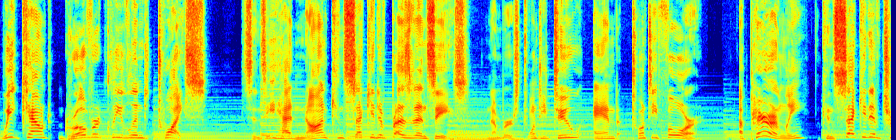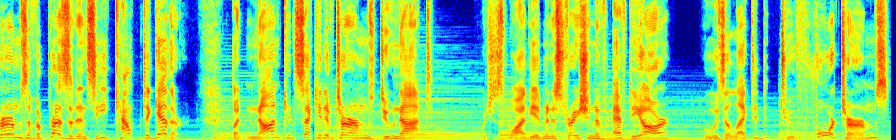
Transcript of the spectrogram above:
We count Grover Cleveland twice, since he had non consecutive presidencies, numbers 22 and 24. Apparently, consecutive terms of a presidency count together, but non consecutive terms do not, which is why the administration of FDR who was elected to four terms,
